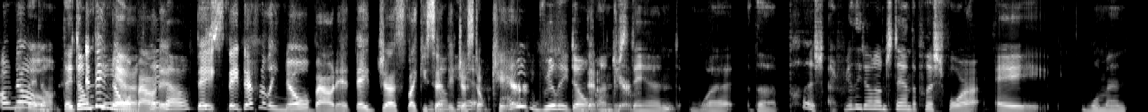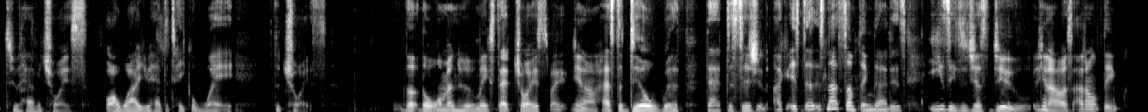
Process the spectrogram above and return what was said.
Oh no, no they don't. They don't. And they care. know about they it. Know. They they definitely know about it. They just, like you said, they care. just don't care. I really don't, don't understand care. what the push. I really don't understand the push for a woman to have a choice, or why you had to take away the choice. The the woman who makes that choice, right, you know, has to deal with that decision. I, it's it's not something mm-hmm. that is easy to just do. You know, I don't think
